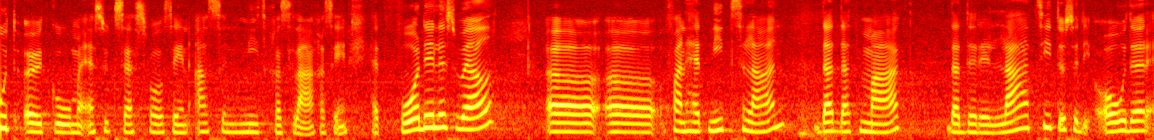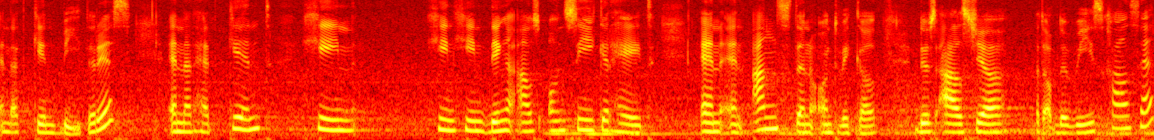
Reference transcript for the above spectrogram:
goed uitkomen en succesvol zijn als ze niet geslagen zijn. Het voordeel is wel uh, uh, van het niet slaan, dat dat maakt dat de relatie tussen die ouder en dat kind beter is. En dat het kind geen, geen, geen dingen als onzekerheid en, en angsten ontwikkelt. Dus als je het op de weegschaal zet,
